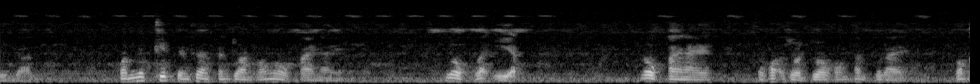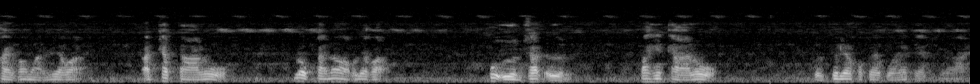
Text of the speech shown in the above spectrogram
ยืนยันความนึกคิดเป็นเครื่องสัญจรของโลกภายใน โลกละเอียด โลกภายใน เฉพาะส่วนตัวของท่านผู้ใดของใครของมันเรียกว่า อัจฉตาโลก โลกภายนอกเรียกว่า ผู้อื่นสัตว์อื่น ระเฮตาโลก เกิดขึ้นแล้วเขาแปลปรวนให้แตกสลาย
